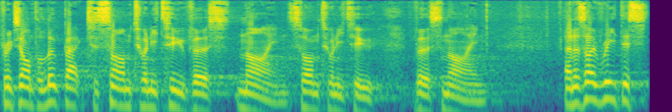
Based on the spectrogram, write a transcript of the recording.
For example, look back to Psalm 22, verse 9. Psalm 22, verse 9. And as I read this,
